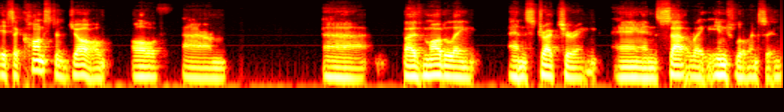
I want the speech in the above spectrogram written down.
it's a constant job of um, uh, both modeling and structuring and subtly influencing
